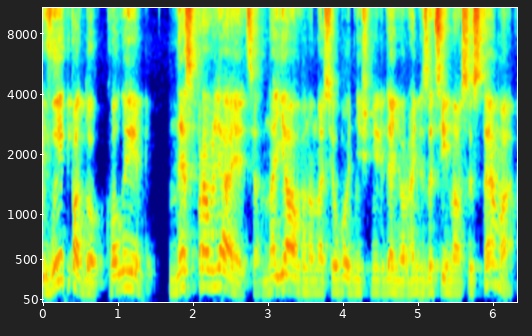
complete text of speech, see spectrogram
випадок, коли не справляється наявна на сьогоднішній день організаційна система,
